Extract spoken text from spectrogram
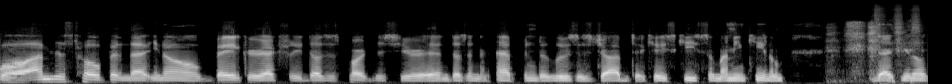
Well, I'm just hoping that you know Baker actually does his part this year and doesn't happen to lose his job to Case Keenum. I mean Keenum. That you know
